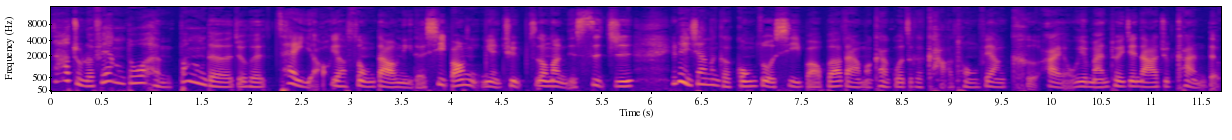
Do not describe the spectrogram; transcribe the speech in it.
那他煮了非常多很棒的这个菜肴，要送到你的细胞里面去，送到你的四肢，有点像那个工作细胞。不知道大家有没有看过这个卡通，非常可爱哦，我也蛮推荐大家去看的。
